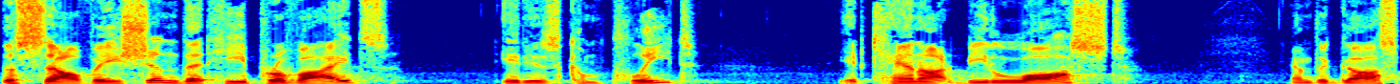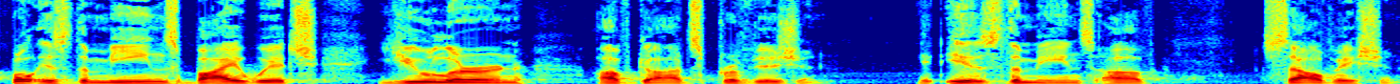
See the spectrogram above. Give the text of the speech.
the salvation that he provides, it is complete. It cannot be lost. And the gospel is the means by which you learn of God's provision. It is the means of salvation.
